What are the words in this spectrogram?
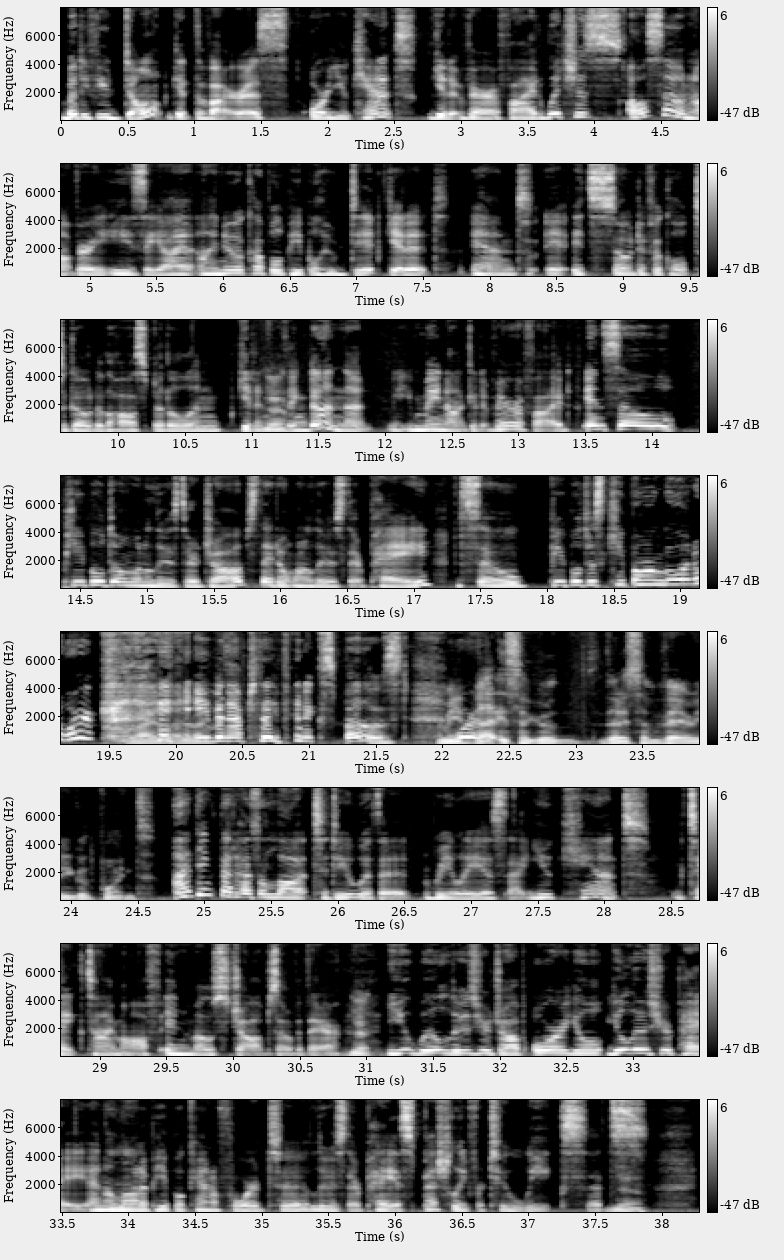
But if you don't get the virus or you can't get it verified, which is also not very easy, I, I knew a couple of people who did get it, and it, it's so difficult to go to the hospital and get anything done that you may not get it verified. And so people don't want to lose their jobs, they don't want to lose their pay. So people just keep on going to work, Right, right, right. even after they've been exposed. I mean, Or- that is a good. That is a very good point. I think that has a lot to do with it, really, is that you can't take time off in most jobs over there. Yeah. You will lose your job or you'll you'll lose your pay. And a mm-hmm. lot of people can't afford to lose their pay, especially for two weeks. That's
